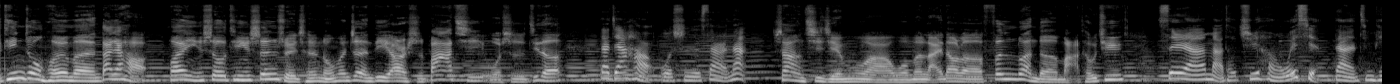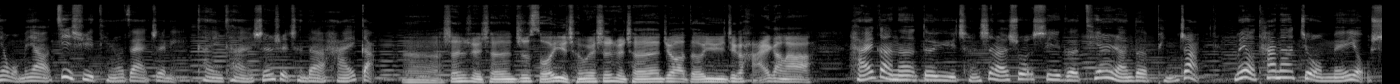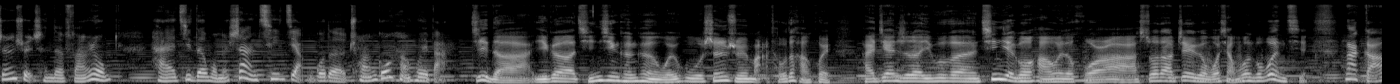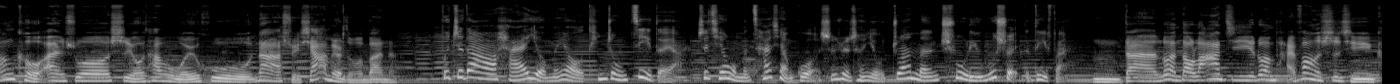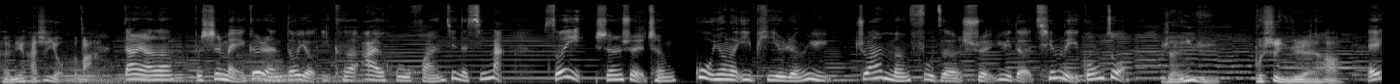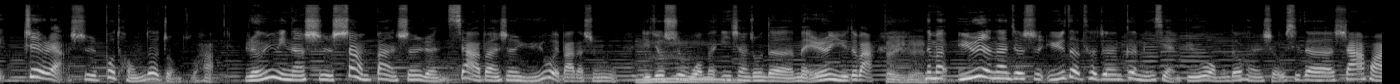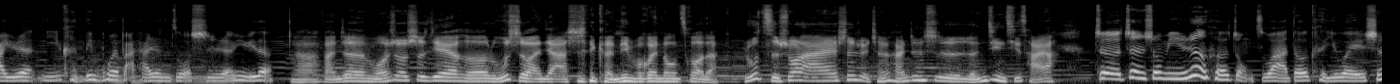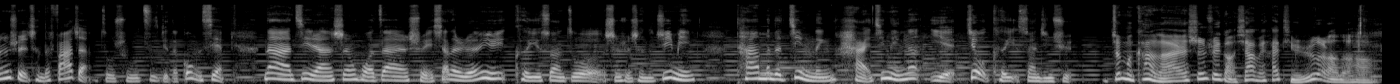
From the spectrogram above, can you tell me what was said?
位听众朋友们，大家好，欢迎收听深水城龙门阵第二十八期，我是基德。大家好，我是塞尔纳。上期节目啊，我们来到了纷乱的码头区。虽然码头区很危险，但今天我们要继续停留在这里，看一看深水城的海港。嗯，深水城之所以成为深水城，就要得益于这个海港啦。海港呢，对于城市来说是一个天然的屏障，没有它呢，就没有深水城的繁荣。还记得我们上期讲过的船工行会吧？记得啊，一个勤勤恳恳维护深水码头的行会，还兼职了一部分清洁工行会的活儿啊。说到这个，我想问个问题：那港口按说是由他们维护，那水下面怎么办呢？不知道还有没有听众记得呀？之前我们猜想过深水城有专门处理污水的地方。嗯，但乱倒垃圾、乱排放的事情肯定还是有的吧？当然了，不是每个人都有一颗爱护环境的心嘛。所以深水城雇佣了一批人鱼，专门负责水域的清理工作。人鱼，不是鱼人哈。哎，这俩是不同的种族哈。人鱼呢是上半身人，下半身鱼尾巴的生物，也就是我们印象中的美人鱼，对吧？对对。那么鱼人呢，就是鱼的特征更明显，比如我们都很熟悉的沙华鱼人，你肯定不会把它认作是人鱼的啊。反正魔兽世界和炉石玩家是肯定不会弄错的。如此说来，深水城还真是人尽其才啊。这正说明任何种族啊都可以为深水城的发展做出自己的贡献。那既然生活在水下的人鱼可以算作深水城的居民，他们的近邻海精灵呢也就可以算进去。这么看来，深水港下面还挺热闹的哈。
